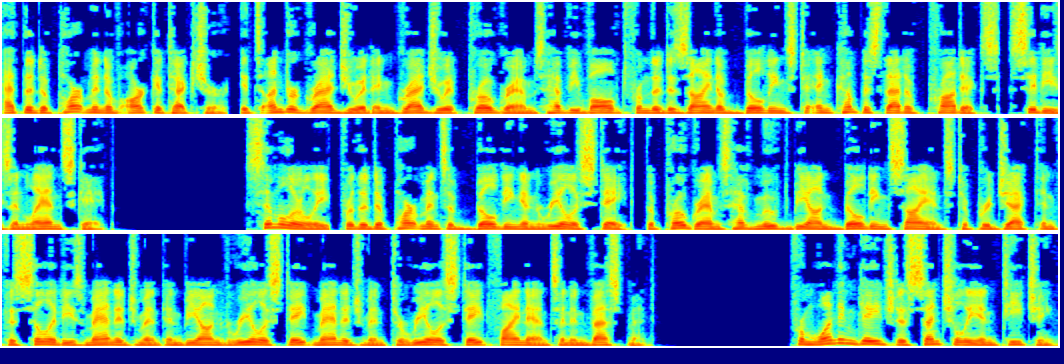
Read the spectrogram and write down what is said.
At the Department of Architecture, its undergraduate and graduate programs have evolved from the design of buildings to encompass that of products, cities and landscape. Similarly, for the departments of building and real estate, the programs have moved beyond building science to project and facilities management and beyond real estate management to real estate finance and investment. From one engaged essentially in teaching,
